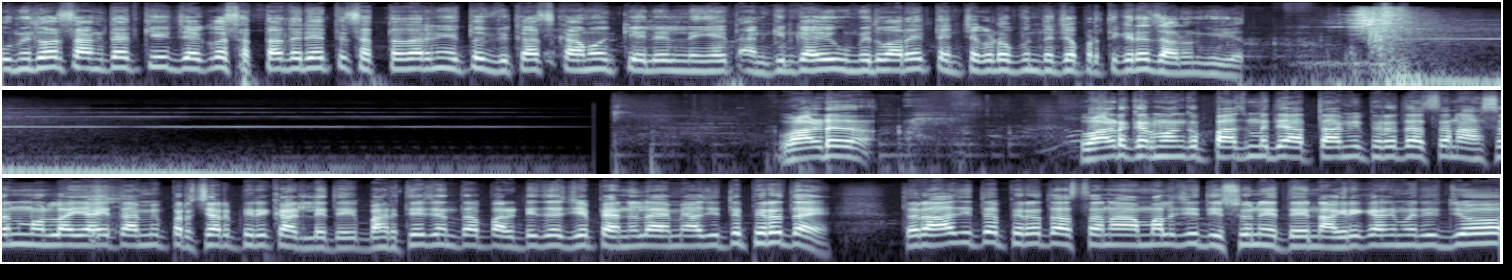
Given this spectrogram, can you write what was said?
उमेदवार सांगतात की जे काही सत्ताधारी आहेत ते सत्ताधाऱ्यांनी इथं विकास कामं केलेली नाही आहेत आणखीन काही उमेदवार आहेत त्यांच्याकडे आपण त्यांच्या प्रतिक्रिया जाणून घेऊयात. वार्ड वार्ड क्रमांक पाचमध्ये आता आम्ही फिरत असताना हसन मोल्ला या इथं आम्ही प्रचार फेरी काढले ते. भारतीय जनता पार्टीचं जे पॅनल आहे आम्ही आज इथं फिरत आहे. तर आज इथं फिरत असताना आम्हाला जे दिसून येते नागरिकांमध्ये जो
